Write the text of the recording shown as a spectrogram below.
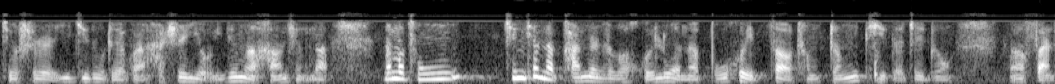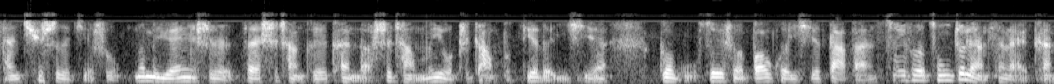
就是一季度这一块还是有一定的行情的。那么从今天的盘的这个回落呢，不会造成整体的这种呃反弹趋势的结束。那么原因是在市场可以看到，市场没有只涨不跌的一些个股，所以说包括一些大盘。所以说从这两天来看，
